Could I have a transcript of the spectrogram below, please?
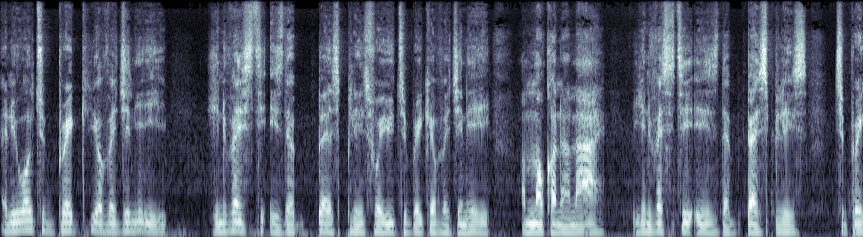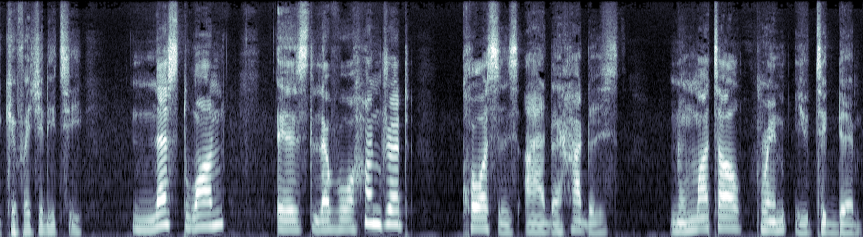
and you want to break your virginity, university is the best place for you to break your virginity. I'm not gonna lie. University is the best place to break your virginity. Next one is level 100 courses are the hardest, no matter when you take them.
